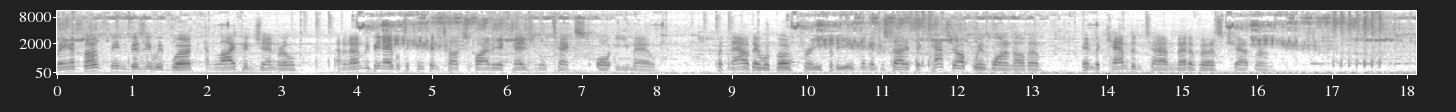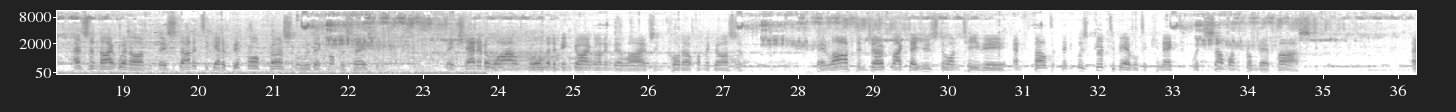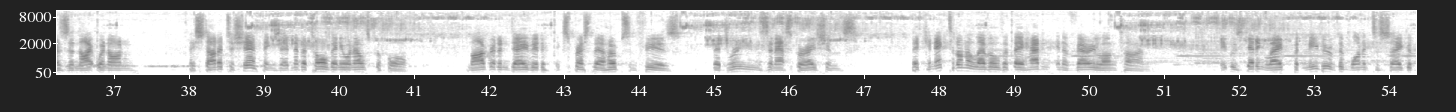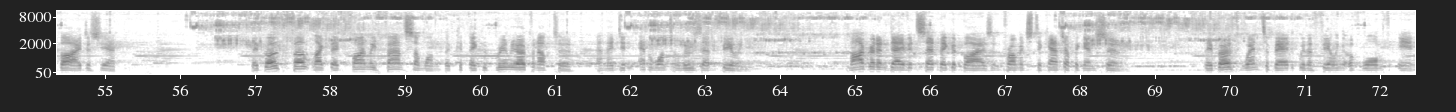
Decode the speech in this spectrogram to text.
They had both been busy with work and life in general, and had only been able to keep in touch via the occasional text or email. But now they were both free for the evening and decided to catch up with one another in the Camden Town Metaverse chat room. As the night went on, they started to get a bit more personal with their conversation. They chatted a while for all that had been going on in their lives and caught up on the gossip. They laughed and joked like they used to on TV and felt that it was good to be able to connect with someone from their past. As the night went on, they started to share things they'd never told anyone else before. Margaret and David expressed their hopes and fears, their dreams and aspirations. They connected on a level that they hadn't in a very long time. It was getting late, but neither of them wanted to say goodbye just yet. They both felt like they'd finally found someone that could, they could really open up to, and they didn't ever want to lose that feeling. Margaret and David said their goodbyes and promised to catch up again soon. They both went to bed with a feeling of warmth in.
